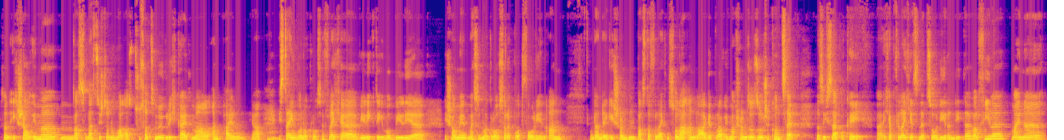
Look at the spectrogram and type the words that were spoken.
sondern ich schaue immer, m, was lässt sich da nochmal als Zusatzmöglichkeit mal anpeilen. Ja? Ist da irgendwo noch große Fläche? Wie liegt die Immobilie? Ich schaue mir meistens mal größere Portfolien an und dann denke ich schon, hm, passt da vielleicht eine Solaranlage drauf. Ich mache schon so solche Konzept, dass ich sage, okay, äh, ich habe vielleicht jetzt nicht so die Rendite, weil viele meine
